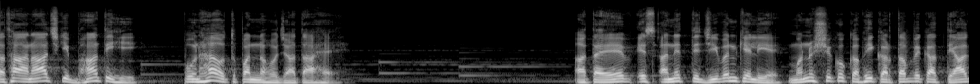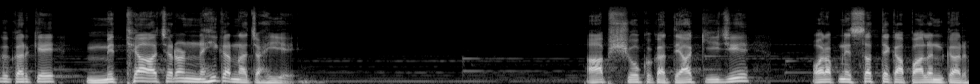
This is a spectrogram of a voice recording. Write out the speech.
तथा अनाज की भांति ही पुनः उत्पन्न हो जाता है। अतएव इस अनित्य जीवन के लिए मनुष्य को कभी कर्तव्य का त्याग करके मिथ्या आचरण नहीं करना चाहिए। आप शोक का त्याग कीजिए और अपने सत्य का पालन कर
